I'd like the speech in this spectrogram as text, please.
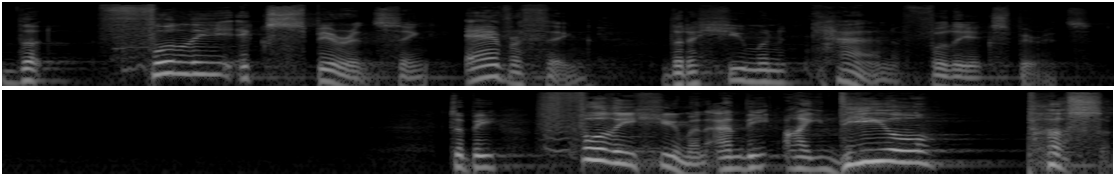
that fully experiencing everything that a human can fully experience, to be fully human and the ideal person,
